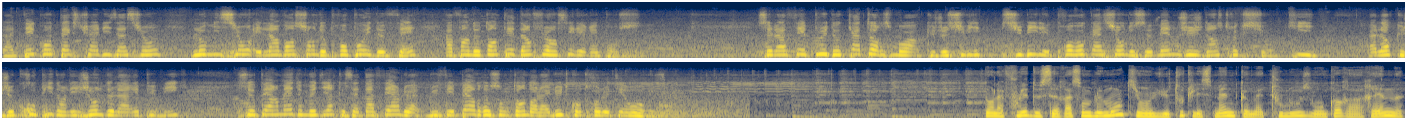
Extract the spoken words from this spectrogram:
la décontextualisation, l'omission et l'invention de propos et de faits afin de tenter d'influencer les réponses. Cela fait plus de 14 mois que je subis, les provocations de ce même juge d'instruction qui, alors que je croupis dans les geôles de la République, se permet de me dire que cette affaire lui fait perdre son temps dans la lutte contre le terrorisme. Dans la foulée de ces rassemblements qui ont eu lieu toutes les semaines, comme à Toulouse ou encore à Rennes,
